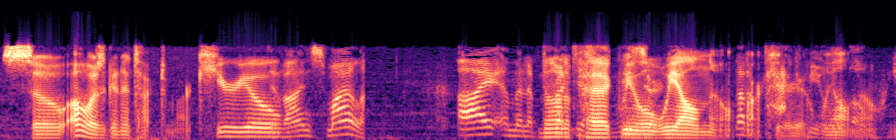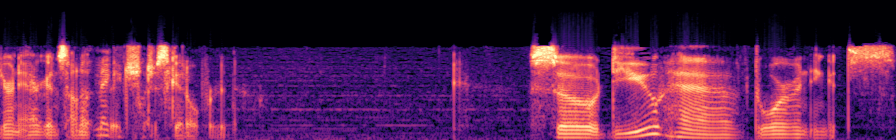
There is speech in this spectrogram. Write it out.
So, oh, I was gonna talk to Marcurio. Divine Smiler. I am an Not apprentice a pack mule. wizard. We all know, Not a pack Marcurio. We all know. You're an arrogant son of a bitch. Just get over it. So, do you have dwarven ingots?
